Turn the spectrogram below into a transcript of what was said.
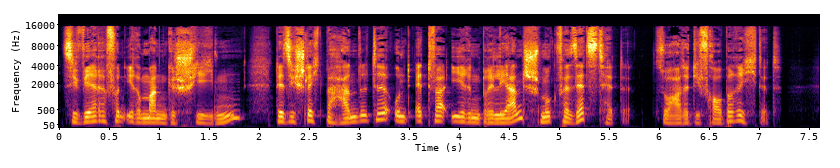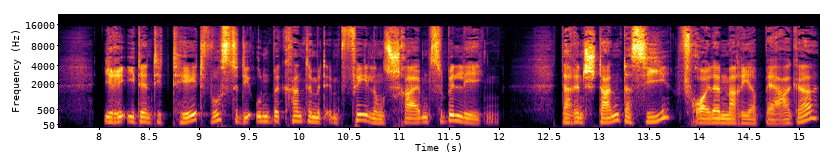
Sie wäre von ihrem Mann geschieden, der sie schlecht behandelte und etwa ihren Brillantschmuck versetzt hätte, so hatte die Frau berichtet. Ihre Identität wusste die Unbekannte mit Empfehlungsschreiben zu belegen. Darin stand, dass sie, Fräulein Maria Berger,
